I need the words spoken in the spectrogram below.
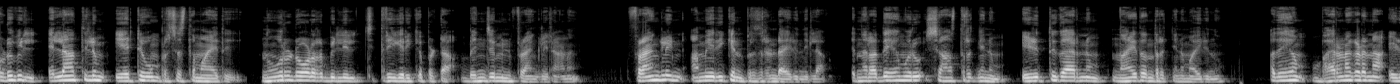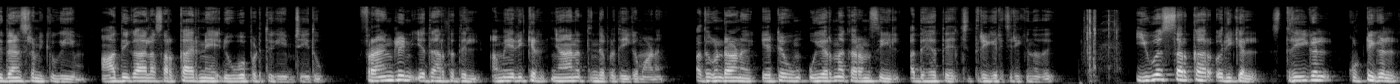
ഒടുവിൽ എല്ലാത്തിലും ഏറ്റവും പ്രശസ്തമായത് നൂറ് ഡോളർ ബില്ലിൽ ചിത്രീകരിക്കപ്പെട്ട ബെഞ്ചമിൻ ഫ്രാങ്ക്ലിനാണ് ഫ്രാങ്ക്ലിൻ അമേരിക്കൻ പ്രസിഡന്റായിരുന്നില്ല. എന്നാൽ അദ്ദേഹം ഒരു ശാസ്ത്രജ്ഞനും എഴുത്തുകാരനും നയതന്ത്രജ്ഞനുമായിരുന്നു. അദ്ദേഹം ഭരണഘടന എഴുതാൻ ശ്രമിക്കുകയും ആദ്യകാല സർക്കാരിനെ രൂപപ്പെടുത്തുകയും ചെയ്തു. ഫ്രാങ്ക്ലിൻ യഥാർത്ഥത്തിൽ അമേരിക്കൻ ജ്ഞാനത്തിന്റെ പ്രതീകമാണ്. അതുകൊണ്ടാണ് ഏറ്റവും ഉയർന്ന കറൻസിയിൽ അദ്ദേഹത്തെ ചിത്രീകരിച്ചിരിക്കുന്നത്. യു എസ് സർക്കാർ ഒരിക്കൽ സ്ത്രീകൾ കുട്ടികൾ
